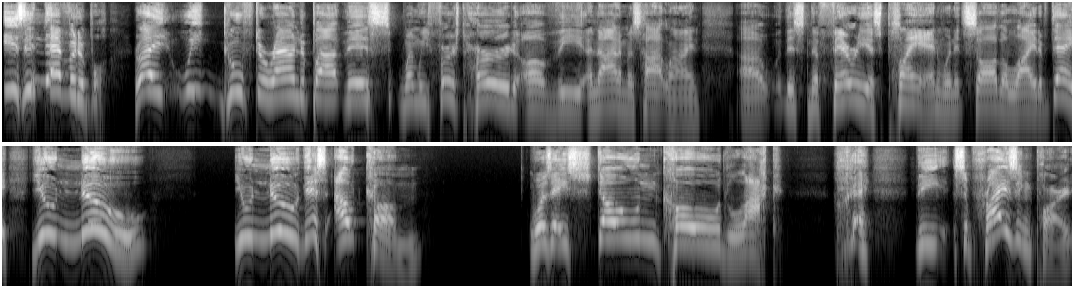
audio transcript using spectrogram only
is inevitable right? We goofed around about this when we first heard of the anonymous hotline, uh, this nefarious plan when it saw the light of day. You knew, you knew this outcome was a stone cold lock. Okay. The surprising part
